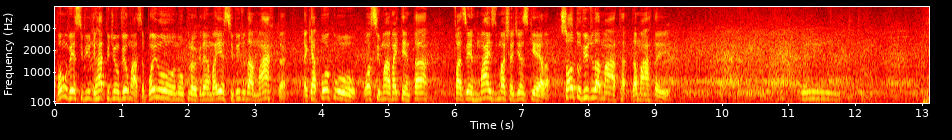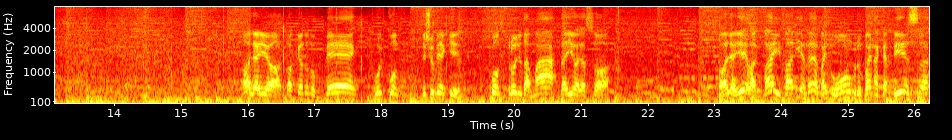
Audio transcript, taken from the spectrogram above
Vamos ver esse vídeo rapidinho, viu, Márcia? Põe no, no programa aí esse vídeo da Marta. Daqui a pouco o Osimar vai tentar fazer mais machadinhas que ela. Solta o vídeo da Marta, da Marta aí. Olha aí, ó, tocando no pé. Deixa eu ver aqui. Controle da Marta aí, olha só. Olha aí, ela vai, varia, né? Vai no ombro, vai na cabeça,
